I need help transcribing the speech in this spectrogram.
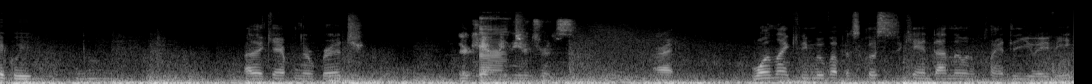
Actually. Are they camping their bridge? They're camping the entrance. Alright. One light, can you move up as close as you can down low and plant a UAV?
